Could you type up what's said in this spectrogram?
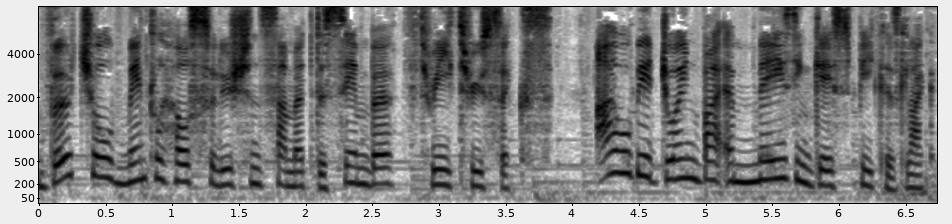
Virtual Mental Health Solutions Summit December 3 through 6. I will be joined by amazing guest speakers like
